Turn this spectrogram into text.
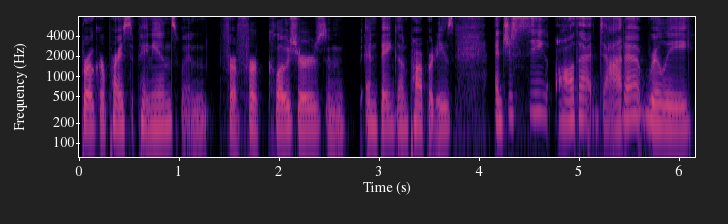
broker price opinions when for foreclosures and and bank owned properties, and just seeing all that data really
